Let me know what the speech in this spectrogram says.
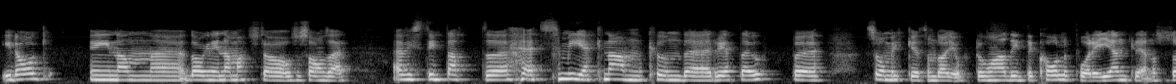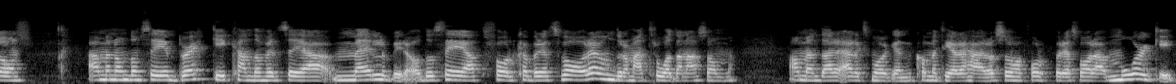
idag, innan, eh, dagen innan matchdag, och så sa hon så här. Jag visste inte att eh, ett smeknamn kunde reta upp eh, så mycket som det har gjort och hon hade inte koll på det egentligen. Och så sa hon Ja men om de säger Brecky kan de väl säga Melby då? Och då säger jag att folk har börjat svara under de här trådarna som Ja men där Alex Morgan kommenterar här och så har folk börjat svara Morgy.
